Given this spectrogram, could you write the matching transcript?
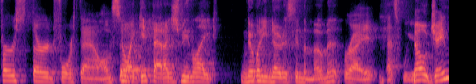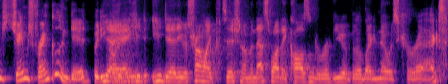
first, third, fourth down. So I get that. I just mean like nobody noticed in the moment. Right. That's weird. No, James James Franklin did, but he yeah, yeah he he did. He was trying to like petition them, and that's why they caused him to review it. But they're like, no, it's correct.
